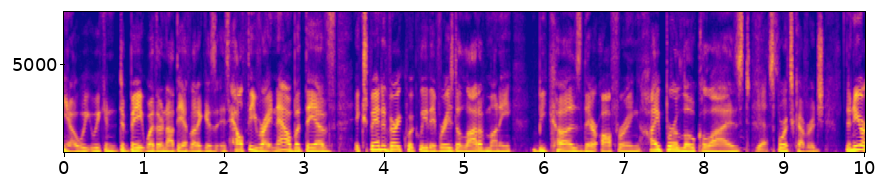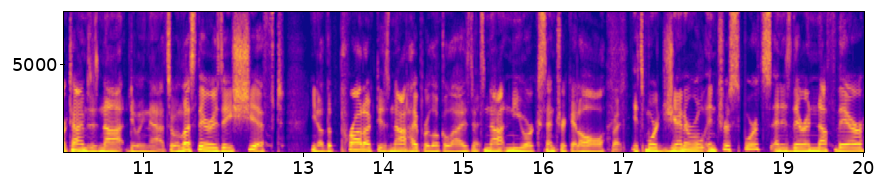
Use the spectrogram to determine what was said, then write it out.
you know, we, we can debate whether or not the athletic is, is healthy right now, but they have expanded very quickly. They've raised a lot of money because they're offering hyper localized yes. sports coverage. The New York Times is not doing that. So unless there is a shift, you know, the product is not hyper localized. Right. It's not New York centric at all. Right. It's more general interest sports. And is there enough there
